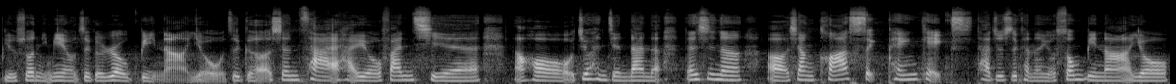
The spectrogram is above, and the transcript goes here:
比如说里面有这个肉饼啊，有这个生菜，还有番茄，然后就很简单的。但是呢，呃，像 classic pancakes，它就是可能有松饼啊，有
